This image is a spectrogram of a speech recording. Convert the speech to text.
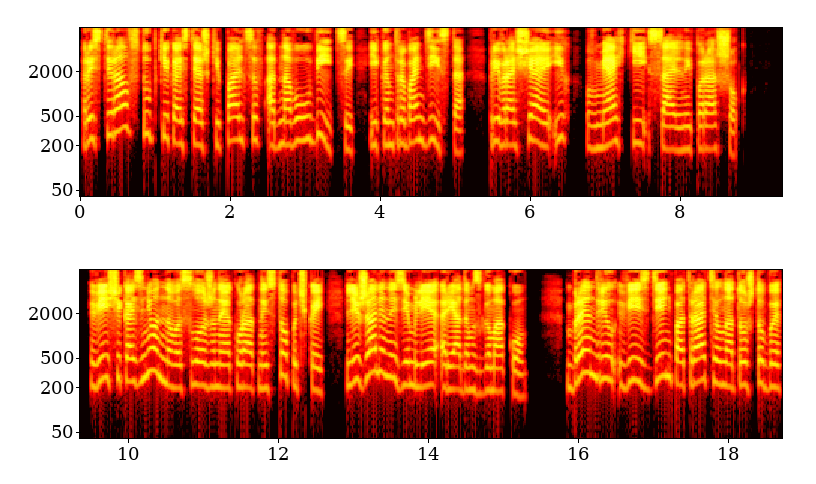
растирал в ступке костяшки пальцев одного убийцы и контрабандиста, превращая их в мягкий сальный порошок. Вещи казненного, сложенные аккуратной стопочкой, лежали на земле рядом с гамаком. Брендрил весь день потратил на то, чтобы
